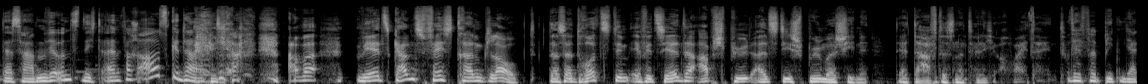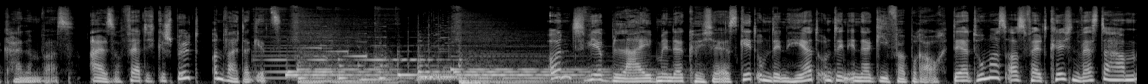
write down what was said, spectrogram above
das haben wir uns nicht einfach ausgedacht. Ja, aber wer jetzt ganz fest dran glaubt, dass er trotzdem effizienter abspült als die Spülmaschine, der darf das natürlich auch weiterhin tun. Wir verbieten ja keinem was. Also, fertig gespült und weiter geht's. Und wir bleiben in der Küche. Es geht um den Herd und den Energieverbrauch. Der Thomas aus Feldkirchen-Westerham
